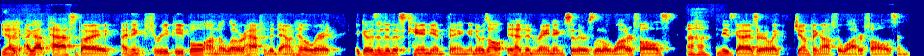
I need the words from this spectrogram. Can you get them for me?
Yeah. Like I got passed by I think three people on the lower half of the downhill where it it goes into this canyon thing and it was all it had been raining so there was little waterfalls uh-huh. And these guys are like jumping off the waterfalls and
